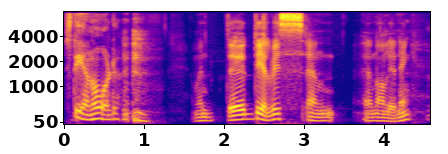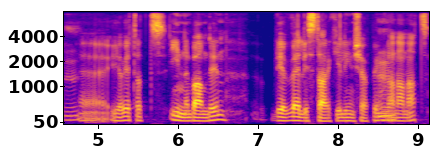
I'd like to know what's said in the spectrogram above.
stenhård? Men det är delvis en, en anledning. Mm. Eh, Jag vet att innebandyn blev väldigt stark i Linköping Mm. bland annat.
